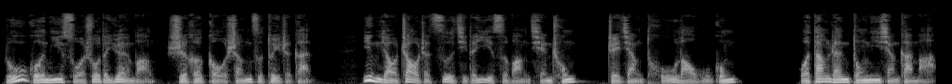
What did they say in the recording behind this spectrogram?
如果你所说的愿望是和狗绳子对着干，硬要照着自己的意思往前冲，这将徒劳无功。我当然懂你想干嘛，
